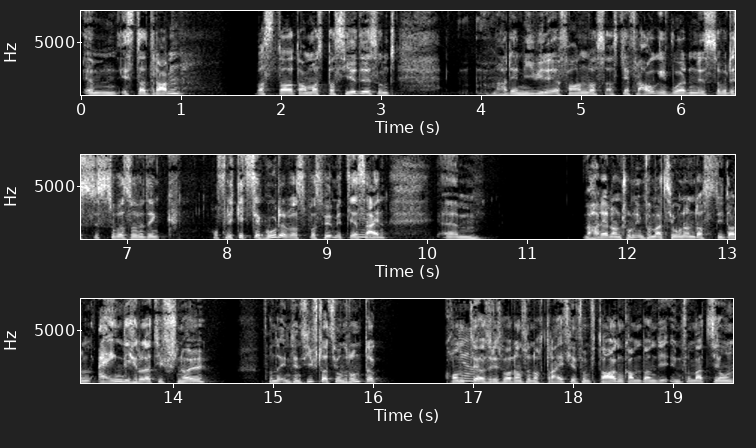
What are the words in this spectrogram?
ähm, ist da dran, was da damals passiert ist. Und man hat ja nie wieder erfahren, was aus der Frau geworden ist. Aber das ist sowas, wo man denkt, hoffentlich geht's dir gut oder was, was wird mit dir sein? Ähm, man hat ja dann schon Informationen, dass die dann eigentlich relativ schnell von der Intensivstation runter konnte. Ja. Also das war dann so nach drei, vier, fünf Tagen kam dann die Information.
